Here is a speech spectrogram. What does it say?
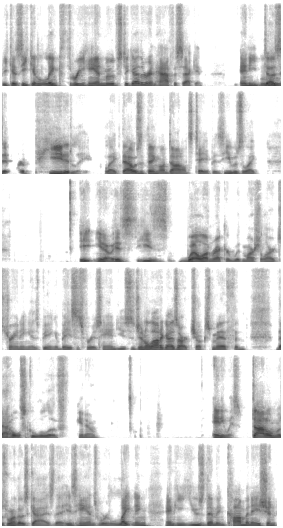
because he can link three hand moves together in half a second. And he does mm-hmm. it repeatedly. Like that was the thing on Donald's tape is he was like, he, you know, his he's well on record with martial arts training as being a basis for his hand usage. And a lot of guys are Chuck Smith and that whole school of, you know, anyways, Donald was one of those guys that his hands were lightning and he used them in combination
